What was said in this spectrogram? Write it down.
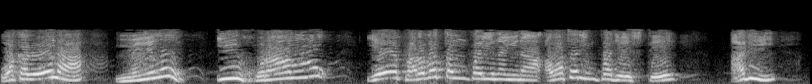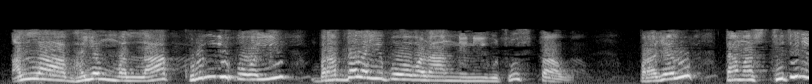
ఒకవేళ మేము ఈ హురానును ఏ పర్వతంపైనైనా అవతరింపజేస్తే అది అల్లా భయం వల్ల కృంగిపోయి బ్రద్దలైపోవడాన్ని నీవు చూస్తావు ప్రజలు తమ స్థితిని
